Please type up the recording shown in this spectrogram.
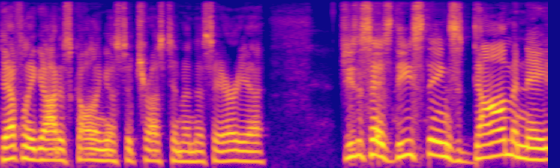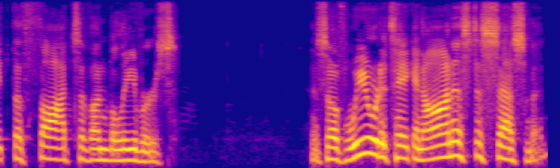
definitely God is calling us to trust him in this area. Jesus says these things dominate the thoughts of unbelievers. And so if we were to take an honest assessment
